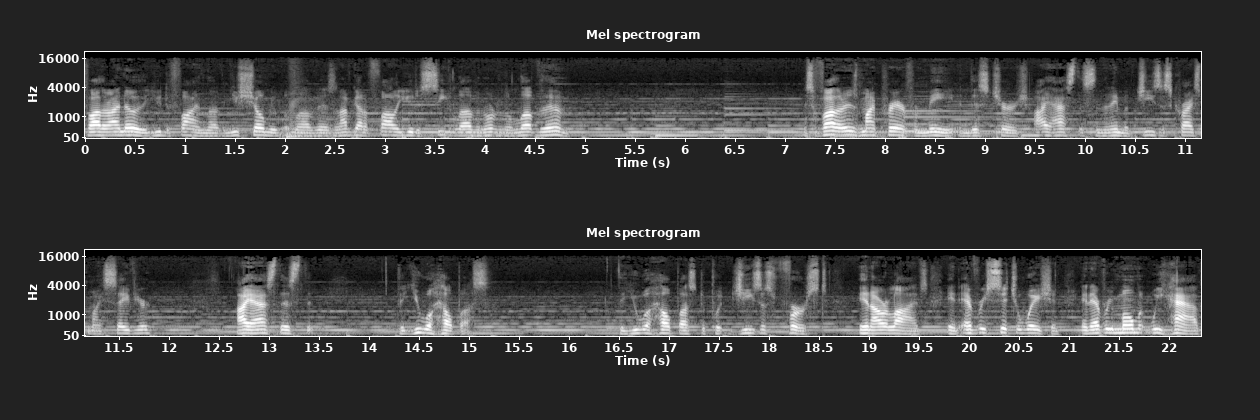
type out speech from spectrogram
Father, I know that you define love and you show me what love is, and I've got to follow you to see love in order to love them. And so, Father, it is my prayer for me in this church. I ask this in the name of Jesus Christ, my Savior. I ask this that, that you will help us, that you will help us to put Jesus first in our lives, in every situation, in every moment we have,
